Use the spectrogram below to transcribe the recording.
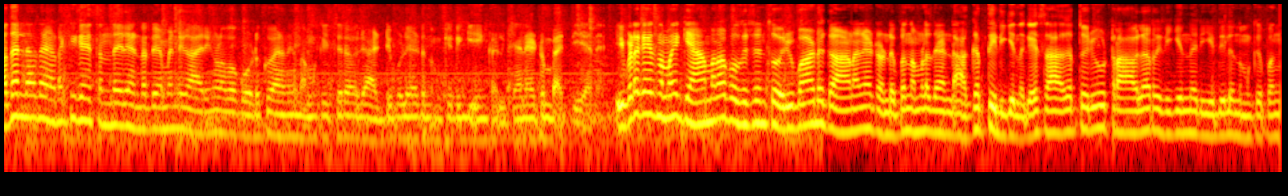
അതല്ലാതെ ഇടയ്ക്ക് കേസ് എന്തെങ്കിലും എന്റർടൈൻമെന്റ് കാര്യങ്ങളൊക്കെ കൊടുക്കുകയാണെങ്കിൽ നമുക്ക് ഇച്ചിരി ഒരു അടിപൊളിയായിട്ട് നമുക്ക് ഒരു ഗെയിം കളിക്കാനായിട്ടും പറ്റിയേനെ. ഇവിടെ കേസ് നമുക്ക് ക്യാമറ പൊസിഷൻസ് ഒരുപാട് കാണാനായിട്ടുണ്ട്. ഇപ്പം നമ്മൾ ഇതേണ്ട അകത്തിരിക്കുന്ന. കേസ് അകത്തൊരു ട്രാവലർ ഇരിക്കുന്ന രീതിയിൽ നമുക്കിപ്പം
